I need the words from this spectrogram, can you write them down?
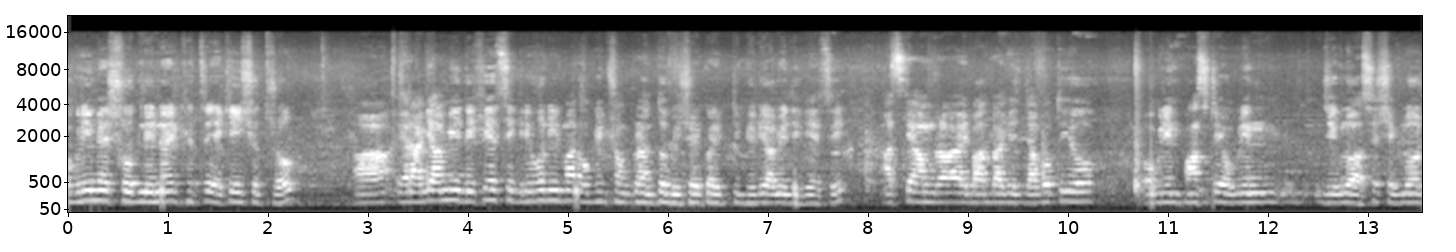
অগ্রিমের সুদ নির্ণয়ের ক্ষেত্রে একই সূত্র। এর আগে আমি দেখিয়েছি গৃহ নির্মাণ অগ্রিম সংক্রান্ত বিষয়ে কয়েকটি ভিডিও আমি দেখিয়েছি। আজকে আমরা এই বাদবাকি যাবতীয় অগ্রিম পাঁচটি অগ্রিম যেগুলো আছে সেগুলোর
